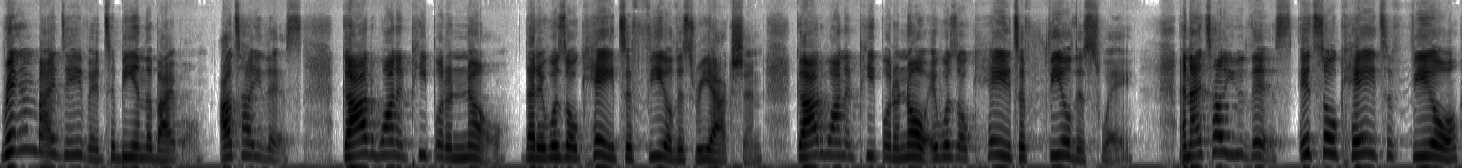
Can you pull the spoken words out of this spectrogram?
written by David, to be in the Bible? I'll tell you this God wanted people to know that it was okay to feel this reaction. God wanted people to know it was okay to feel this way. And I tell you this it's okay to feel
